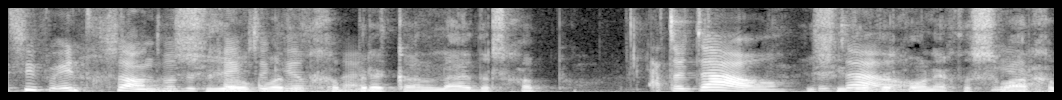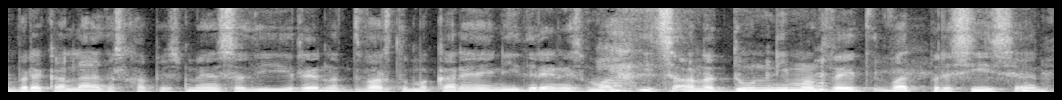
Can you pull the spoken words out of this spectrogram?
het super interessant. Want het geeft ook ook wat heel het gebrek aan leiderschap. Ja, totaal. Je ziet dat er gewoon echt een zwaar gebrek aan leiderschap is. Mensen die rennen dwars door elkaar heen. Iedereen is maar iets aan het doen. Niemand weet wat precies. En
